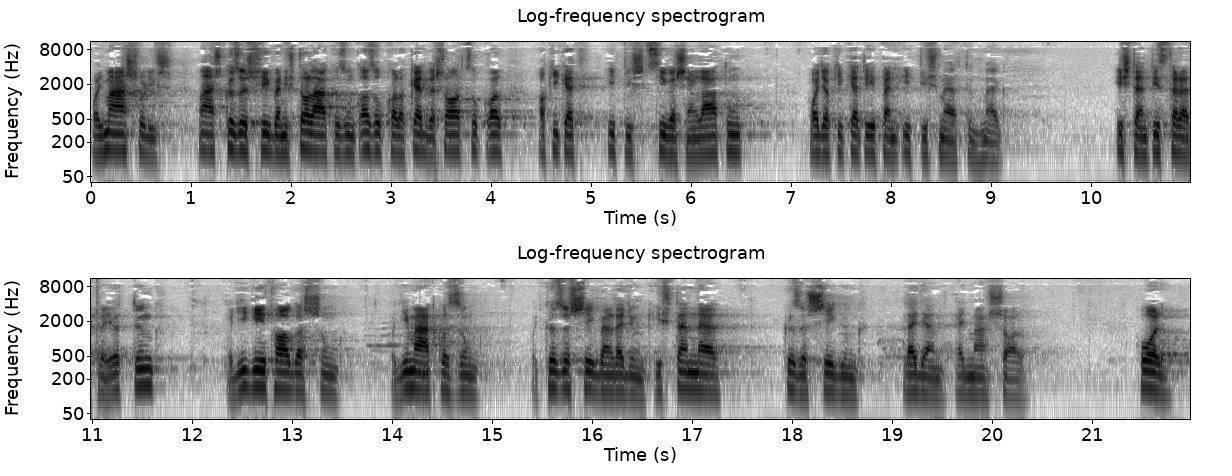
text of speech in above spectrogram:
Vagy máshol is, más közösségben is találkozunk azokkal a kedves arcokkal, akiket itt is szívesen látunk, vagy akiket éppen itt ismertünk meg. Isten tiszteletre jöttünk, hogy igét hallgassunk, hogy imádkozzunk, hogy közösségben legyünk Istennel, közösségünk legyen egymással. Hol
